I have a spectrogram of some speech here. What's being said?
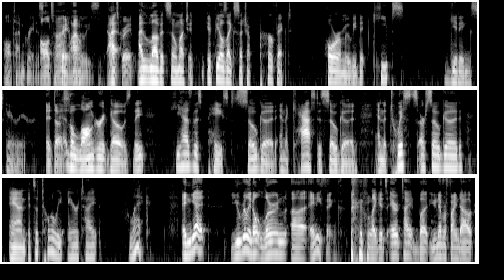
all time greatest All time? Wow. movies. That's I- great. I love it so much. It it feels like such a perfect horror movie that keeps getting scarier. It does. The longer it goes, they he has this paced so good and the cast is so good and the twists are so good and it's a totally airtight flick. and yet you really don't learn uh, anything. like it's airtight, but you never find out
